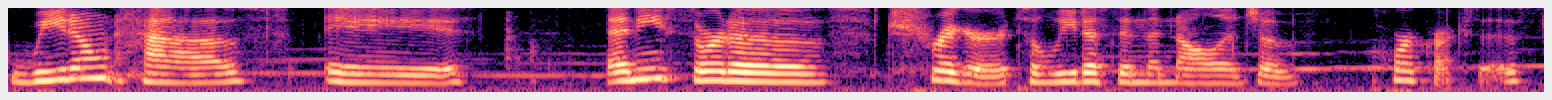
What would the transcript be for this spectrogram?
we don't have a any sort of trigger to lead us in the knowledge of horcruxes.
